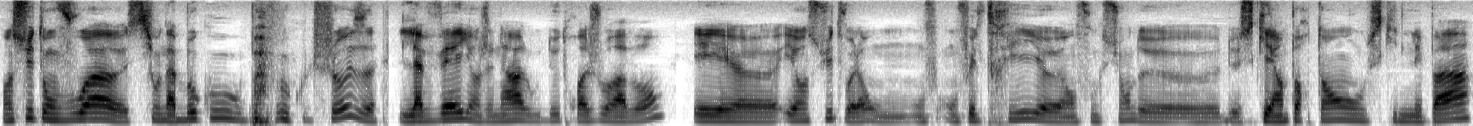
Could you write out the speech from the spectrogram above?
Ensuite, on voit euh, si on a beaucoup ou pas beaucoup de choses, la veille en général ou deux, trois jours avant. Et, euh, et ensuite, voilà, on, on fait le tri en fonction de, de ce qui est important ou ce qui ne l'est pas.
